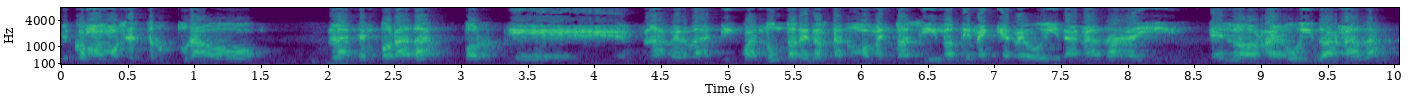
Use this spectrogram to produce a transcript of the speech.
de cómo hemos estructurado la temporada porque la verdad que cuando un torero está en un momento así no tiene que rehuir a nada y él no ha rehuido a nada.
